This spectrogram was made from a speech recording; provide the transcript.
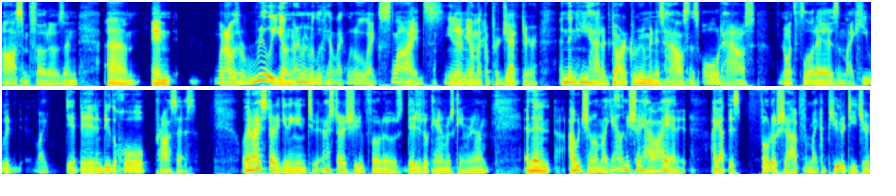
awesome photos and um and when I was really young I remember looking at like little like slides you know what I mean on like a projector and then he had a dark room in his house in this old house North Flores and like he would like dip it and do the whole process. Well, then I started getting into it. I started shooting photos. Digital cameras came around, and then I would show him like, "Yeah, let me show you how I edit." I got this Photoshop from my computer teacher,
